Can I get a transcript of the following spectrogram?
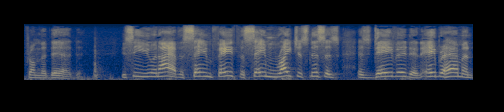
from the dead. You see, you and I have the same faith, the same righteousness as, as David and Abraham and,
